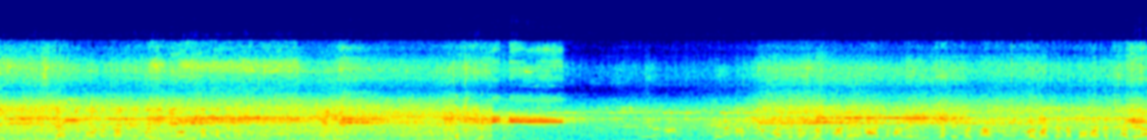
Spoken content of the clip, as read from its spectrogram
जिससे हमने बहुत अच्छा पेपर लिखे और पूरा पूरा पेपर लिखा थैंक यू मेरा नाम मेरा नाम मीरा फातिमा असलम खान है। आज हमारा इंग्लिश का पेपर था और माशाल्लाह बहुत अच्छा गया.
